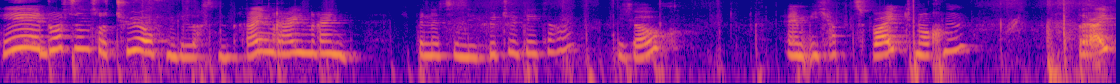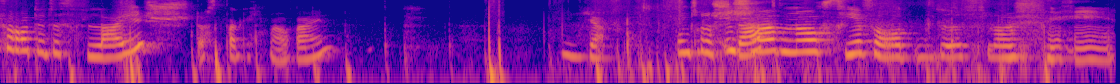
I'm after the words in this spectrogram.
Hey, du hast unsere Tür offen gelassen. Rein, rein, rein. Ich bin jetzt in die Hütte gegangen. Ich auch. Ähm, ich habe zwei Knochen, drei verrottetes Fleisch. Das packe ich mal rein. Ja. Unsere Ich Stadt. habe noch vier verrottetes Fleisch.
